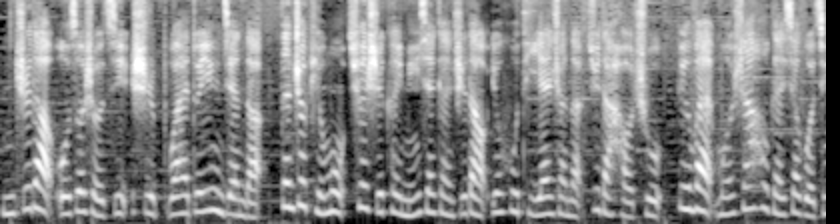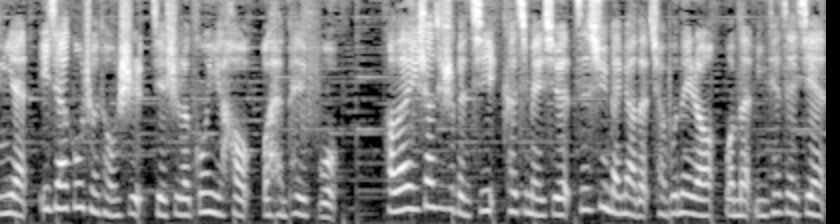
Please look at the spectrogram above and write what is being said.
你知道我做手机是不爱堆硬件的，但这屏幕确实可以明显感知到用户体验上的巨大好处。另外，磨砂后盖效果惊艳，一家工程同事解释了工艺后，我很佩服。好了，以上就是本期科技美学资讯百秒的全部内容，我们明天再见。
